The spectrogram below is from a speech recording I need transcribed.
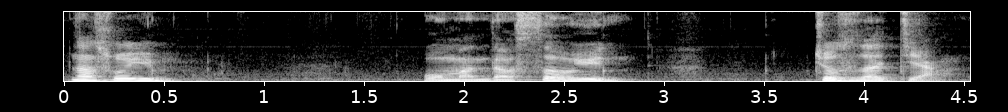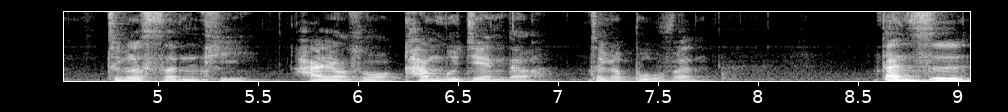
那所以我们的色蕴就是在讲这个身体，还有说看不见的。这个部分，但是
